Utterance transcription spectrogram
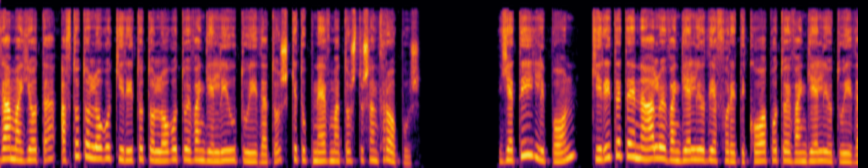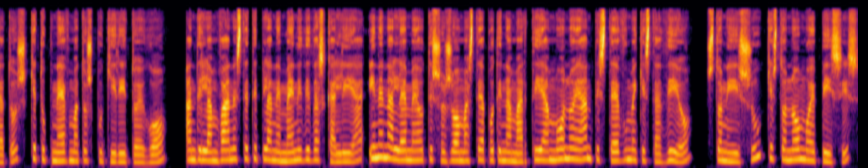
Γάμα γιώτα, αυτό το λόγο κηρύττω το λόγο του Ευαγγελίου του Ήδατος και του Πνεύματος στου ανθρώπους. Γιατί, λοιπόν, κηρύττεται ένα άλλο Ευαγγέλιο διαφορετικό από το Ευαγγέλιο του Ήδατος και του Πνεύματος που κηρύττω εγώ, αντιλαμβάνεστε τι πλανεμένη διδασκαλία είναι να λέμε ότι σωζόμαστε από την αμαρτία μόνο εάν πιστεύουμε και στα δύο, στον Ιησού και στον νόμο επίσης,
